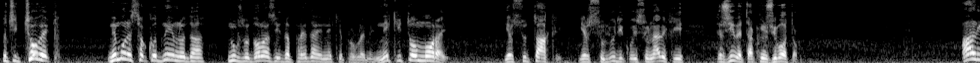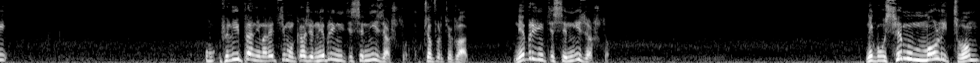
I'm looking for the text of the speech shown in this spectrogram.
Znači čovjek ne mora svakodnevno da nužno dolazi da predaje neke probleme. Neki to moraju jer su takvi, jer su ljudi koji su navikli da žive takvim životom. Ali U Filipanima recimo kaže ne brinite se ni za što, u četvrtoj glavi. Ne brinite se ni za što. Nego u svemu molitvom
